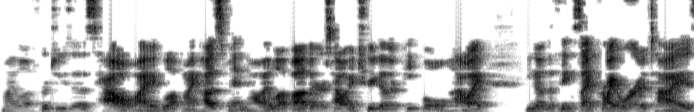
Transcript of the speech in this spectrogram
my love for Jesus, how I love my husband, how I love others, how I treat other people, how I you know, the things I prioritize,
